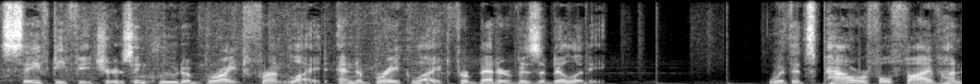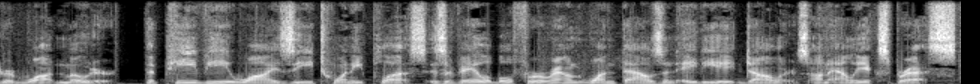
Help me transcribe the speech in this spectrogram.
Safety features include a bright front light and a brake light for better visibility. With its powerful 500-watt motor, the PVY Z20 Plus is available for around $1,088 on AliExpress.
